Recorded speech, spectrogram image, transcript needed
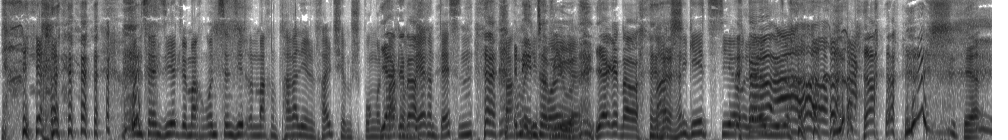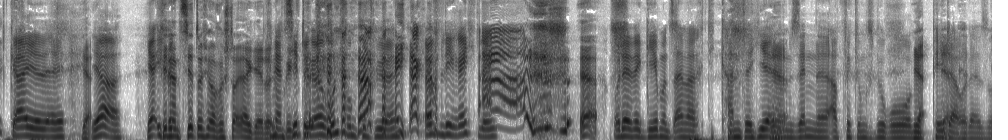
unzensiert, wir machen unzensiert und machen parallel einen Fallschirmsprung und Ja, machen genau. währenddessen machen Ein wir die Interview. Folge. Ja, genau. Max, wie geht's dir? Oder irgendwie so. ja. Geil, ey. Ja. Ja. Ja, Finanziert durch eure Steuergelder. finanziert durch eure Rundfunkgebühren. Ja, genau. Öffentlich-rechtlich. Ja. Oder wir geben uns einfach die Kante hier Ja. im Sendeabwicklungsbüro mit Peter oder so.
